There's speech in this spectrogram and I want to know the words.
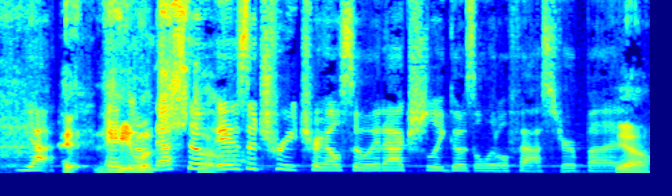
Yeah, He- and he looks Ernesto is a treat trail, so it actually goes a little faster. But Yeah,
